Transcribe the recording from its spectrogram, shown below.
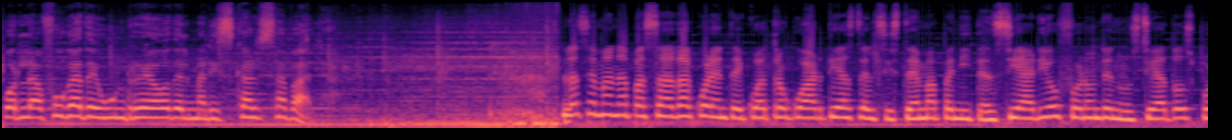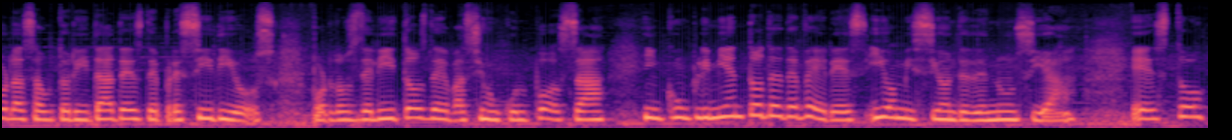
por la fuga de un reo del mariscal Zavala. La semana pasada, 44 guardias del sistema penitenciario fueron denunciados por las autoridades de presidios por los delitos de evasión culposa, incumplimiento de deberes y omisión de denuncia. Esto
